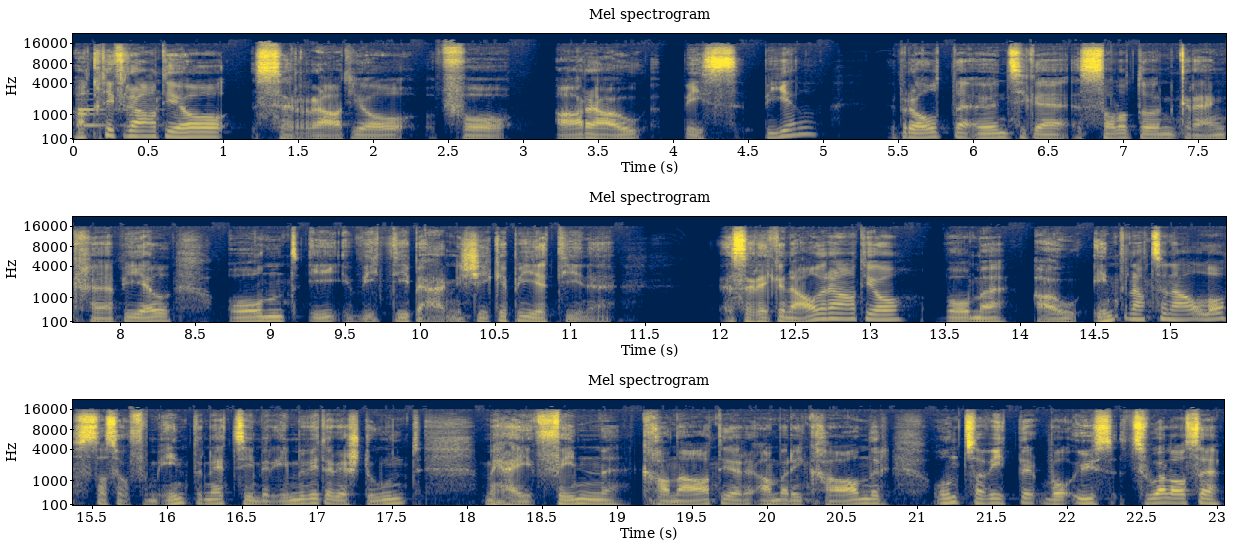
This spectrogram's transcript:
Aktivradio, das Radio von Aarau bis Biel, über Olten, Önsigen, Solothurn, Grenken, Biel und in weite bernische Gebiete hinein. Ein Regionalradio, wo man auch international lässt. Also auf dem Internet sind wir immer wieder erstaunt. Wir haben Finnen, Kanadier, Amerikaner und so weiter, die uns zulassen.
